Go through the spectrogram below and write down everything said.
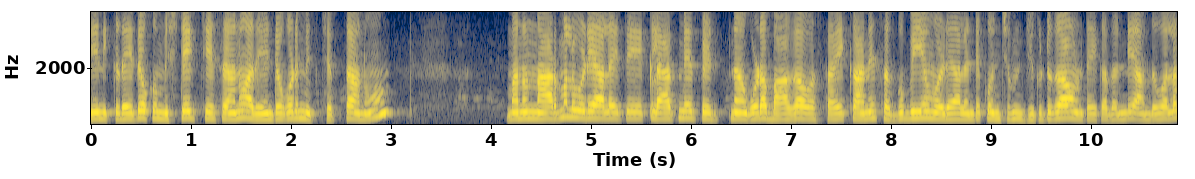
నేను ఇక్కడైతే ఒక మిస్టేక్ చేశాను అదేంటో కూడా మీకు చెప్తాను. మనం నార్మల్ వడియాలైతే క్లాత్ మీద పెట్టినా కూడా బాగా వస్తాయి కానీ సగ్గుబియ్యం వడియాలంటే కొంచెం జిగుటుగా ఉంటాయి కదండి. అందువల్ల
